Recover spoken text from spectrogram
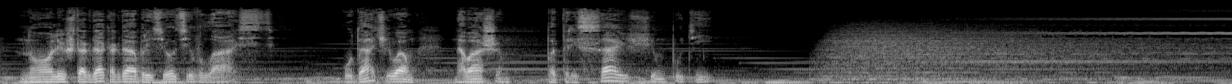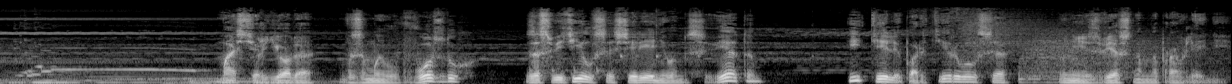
но лишь тогда, когда обретете власть. Удачи вам на вашем потрясающем пути. Мастер Йода взмыл в воздух, засветился сиреневым светом и телепортировался в неизвестном направлении.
